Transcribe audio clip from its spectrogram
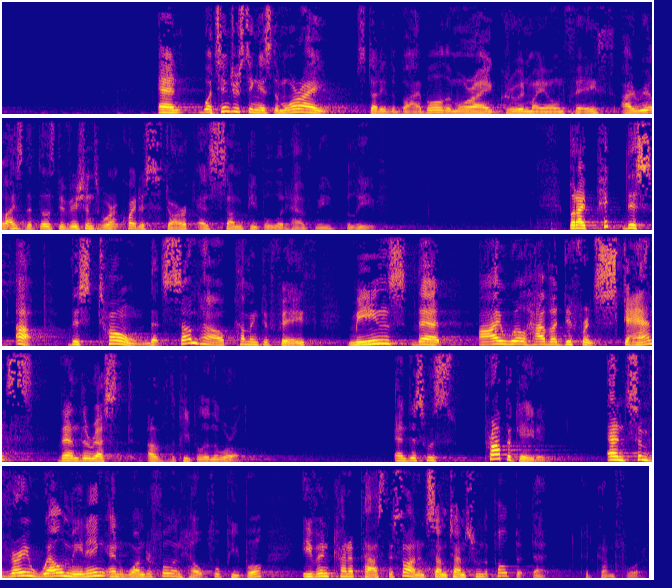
And what's interesting is the more I studied the Bible, the more I grew in my own faith, I realized that those divisions weren't quite as stark as some people would have me believe. But I picked this up, this tone that somehow coming to faith means that I will have a different stance than the rest of the people in the world. And this was propagated. And some very well meaning and wonderful and helpful people even kind of pass this on, and sometimes from the pulpit that could come forth.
